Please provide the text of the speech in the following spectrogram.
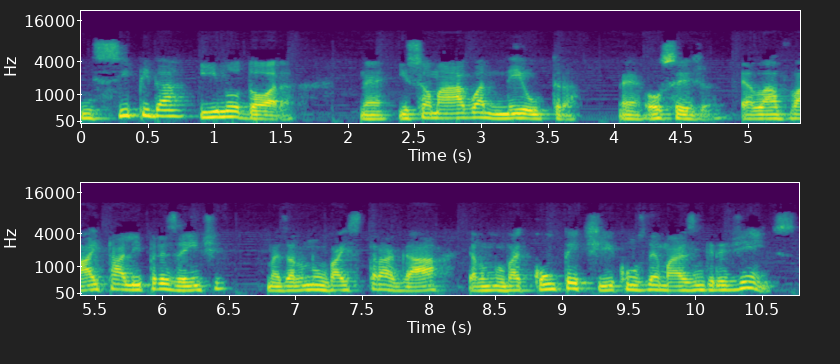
insípida e inodora. Né? Isso é uma água neutra, né? ou seja, ela vai estar tá ali presente, mas ela não vai estragar, ela não vai competir com os demais ingredientes.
